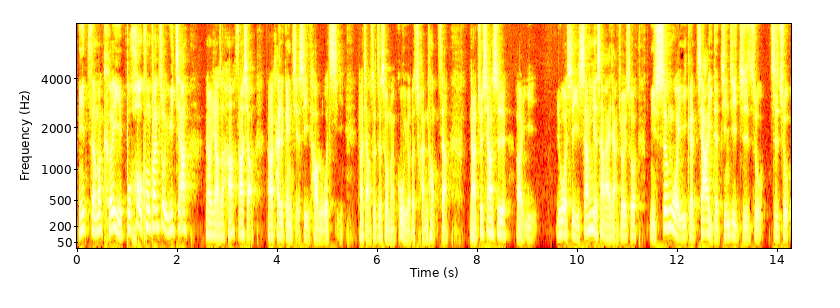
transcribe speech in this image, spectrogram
你怎么可以不后空翻做瑜伽？然后就想说，哈，傻小，然后开始跟你解释一套逻辑，然后讲说这是我们固有的传统，这样。那就像是呃以。如果是以商业上来讲，就会说，你身为一个家里的经济支柱，支柱，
